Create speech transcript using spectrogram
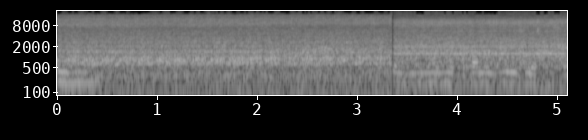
Мне пока неизвестно.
